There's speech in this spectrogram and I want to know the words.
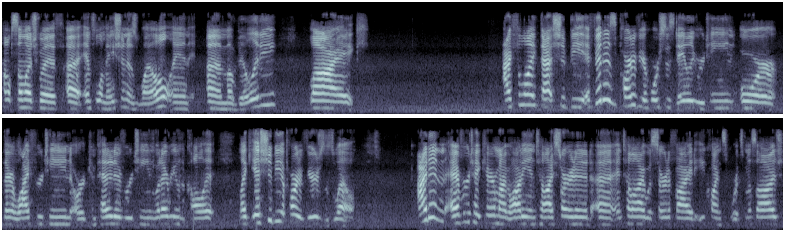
helps so much with uh, inflammation as well and uh, mobility. Like I feel like that should be, if it is part of your horse's daily routine or their life routine or competitive routine, whatever you want to call it, like it should be a part of yours as well. I didn't ever take care of my body until I started, uh, until I was certified equine sports massage.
